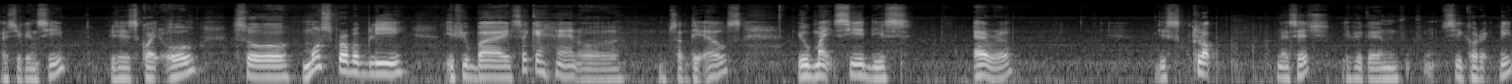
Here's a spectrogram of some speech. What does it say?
as you can see. This is quite old, so most probably if you buy second hand or something else, you might see this error, this clock message, if you can see correctly.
